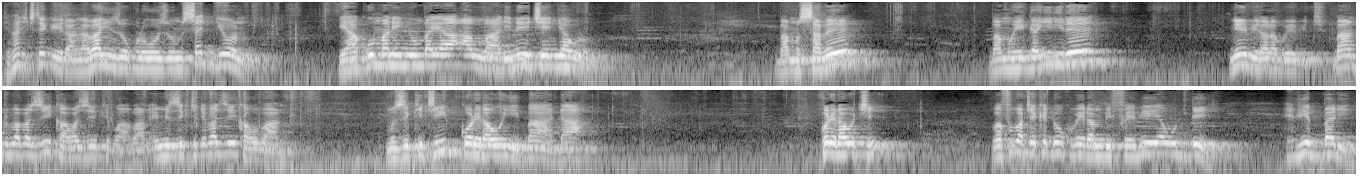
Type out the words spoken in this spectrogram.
Tebalikitegeera nga bayinza okulowooza omusajja ono yakuuma n'ennyumba ya allah alina ekyenjawulo. Bamusabe bamwegayirire n'ebirala bwe biti bantu babaziika awaziikibwa abantu emizikiti tebaziikawo bantu. Muzikiti kukolerawo ibaada. Kukolerawo ki? Bafu bateekeddwa okubeera mu bifo ebyeyawudde ebyebbali.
